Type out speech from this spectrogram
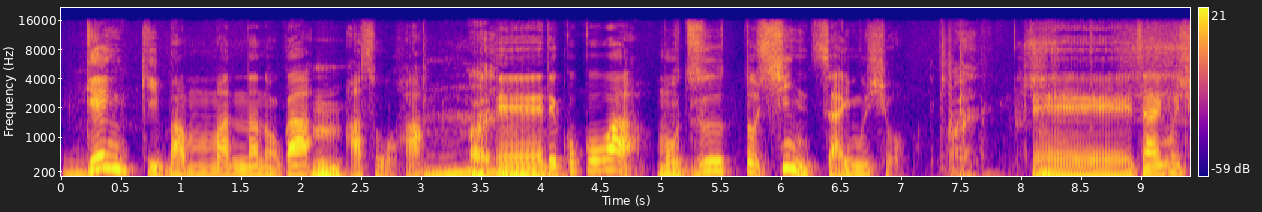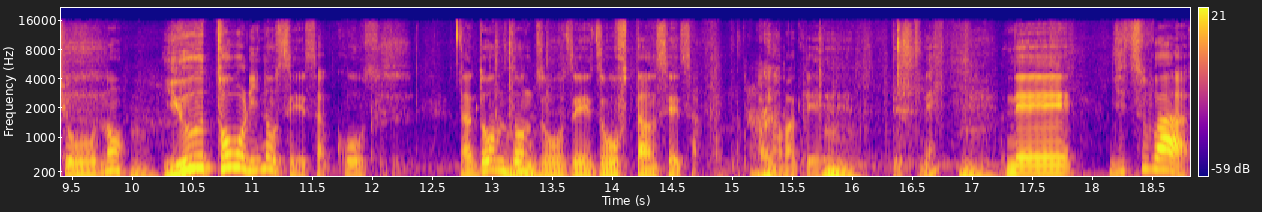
元気満々なのが麻生派、うんえー、でここはもうずっと新財務省、はい。えー、財務省の言う通りの政策をする。どんどん増税増負担政策なわけですね。で実は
